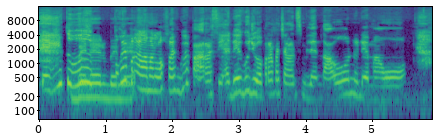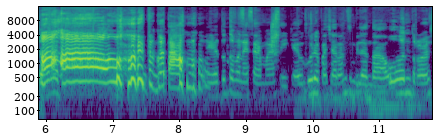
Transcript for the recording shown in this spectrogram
kayak gitu. Bener pokoknya bener. pengalaman love life gue parah sih. Ada gue juga pernah pacaran 9 tahun udah mau oh oh. Itu gue tahu. Ya itu teman SMA sih. Kayak gue udah pacaran 9 tahun terus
